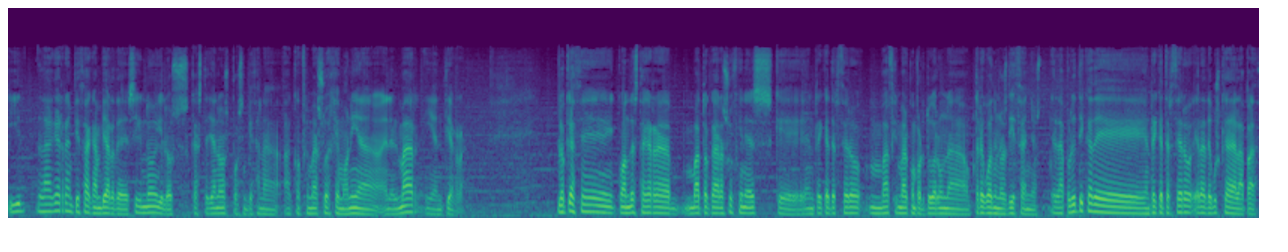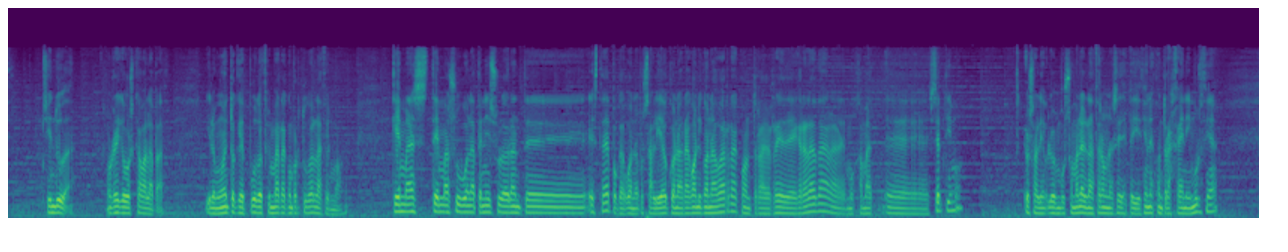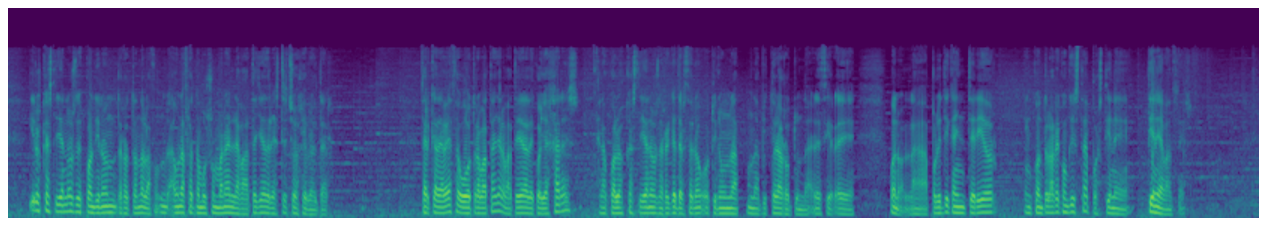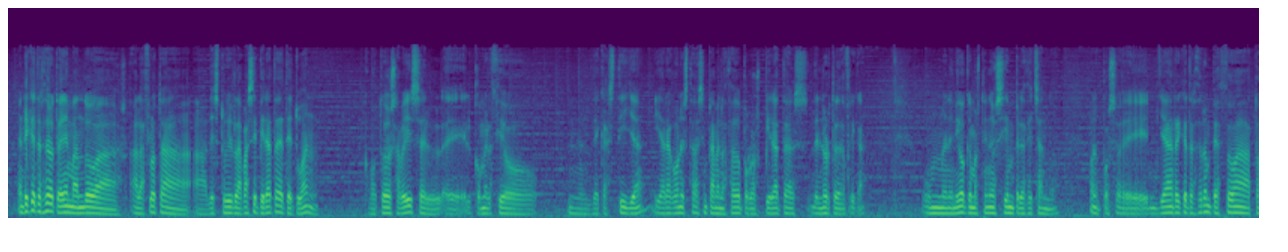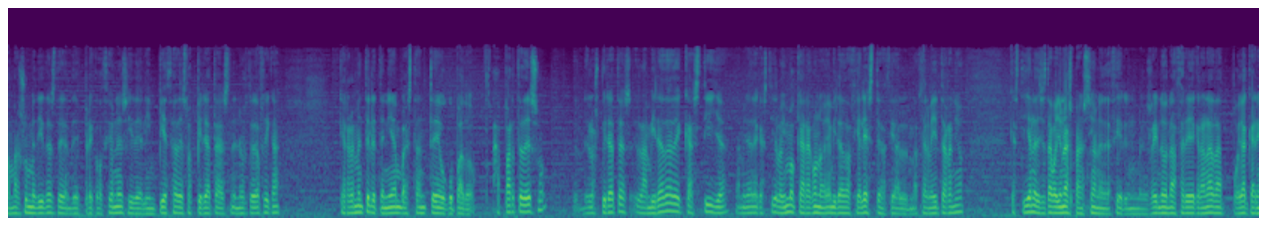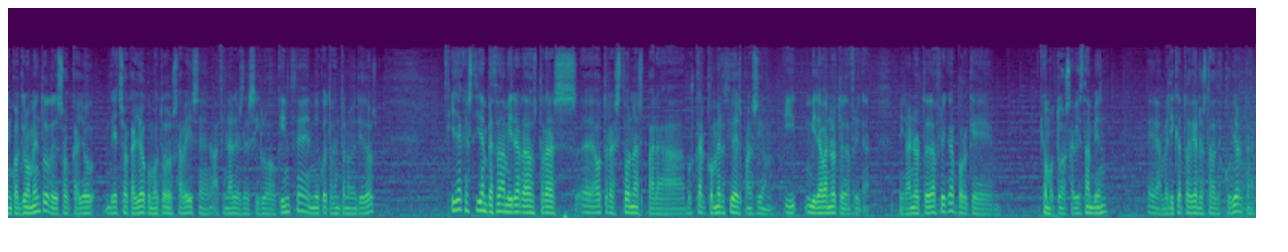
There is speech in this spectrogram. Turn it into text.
y la guerra empieza a cambiar de signo y los castellanos pues empiezan a, confirmar su hegemonía en el mar y en tierra. Lo que hace cuando esta guerra va a tocar a su fin es que Enrique III va a firmar con Portugal una tregua de unos 10 años. La política de Enrique III era de búsqueda de la paz, sin duda. Enrique buscaba la paz. Y en el momento que pudo firmarla con Portugal, la firmó. ¿Qué más temas hubo en la península durante esta época? Bueno, pues salió con Aragón y con Navarra contra el rey de Granada, Muhammad eh, VII. Los, los, musulmanes lanzaron una serie de expediciones contra Jaén y Murcia. Y los castellanos respondieron derrotando a una flota musulmana en la batalla del estrecho de Gibraltar. Cerca de Baeza hubo otra batalla, la batalla de Collajares, en la cual los castellanos de Enrique III obtuvieron una, una victoria rotunda. Es decir, eh, bueno, la política interior en cuanto a la reconquista, pues tiene, tiene avances. Enrique III también mandó a, la flota a destruir la base pirata de Tetuán. Como todos sabéis, el, comercio de Castilla y Aragón estaba siempre amenazado por los piratas del norte de África. Un enemigo que hemos tenido siempre acechando. Bueno, pues eh, ya Enrique III empezó a tomar sus medidas de, de, precauciones y de limpieza de esos piratas del norte de África que realmente le tenían bastante ocupado. Aparte de eso, de los piratas, la mirada de Castilla, la mirada de Castilla, lo mismo que Aragón había mirado hacia el este, hacia el, hacia Mediterráneo, Castilla necesitaba ya una expansión, es decir, el reino de Nazaret y de Granada podía caer en cualquier momento, de, eso cayó, de hecho cayó, como todos sabéis, a finales del siglo XV, en 1492, y ya Castilla empezó a mirar a otras, eh, a otras zonas para buscar comercio y expansión, y miraba al norte de África. Miraba al norte de África porque, como todos sabéis también, eh, América todavía no estaba descubierta.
